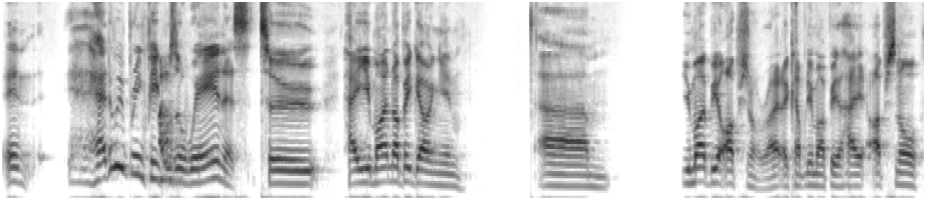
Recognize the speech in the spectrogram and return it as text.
And how do we bring people's awareness to, hey, you might not be going in, um, you might be optional, right? A company might be, hey, optional,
